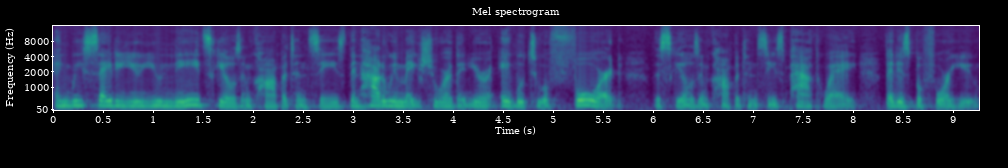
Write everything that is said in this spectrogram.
and we say to you, you need skills and competencies, then how do we make sure that you're able to afford the skills and competencies pathway that is before you?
